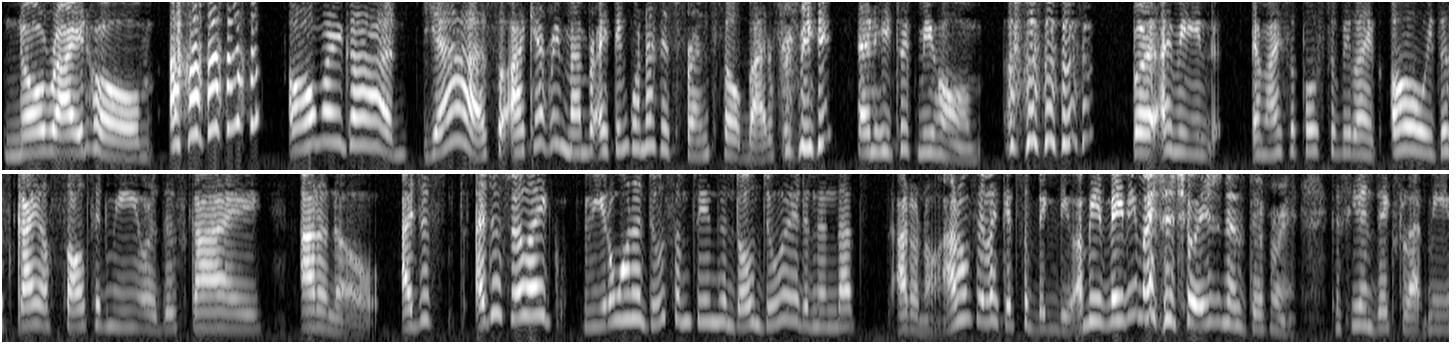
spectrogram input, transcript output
no ride home. Oh my god. Yeah, so I can't remember. I think one of his friends felt bad for me and he took me home. but I mean, am I supposed to be like, "Oh, this guy assaulted me" or this guy I don't know. I just I just feel like if you don't want to do something then don't do it and then that's I don't know. I don't feel like it's a big deal. I mean, maybe my situation is different cuz he didn't dick slap me,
